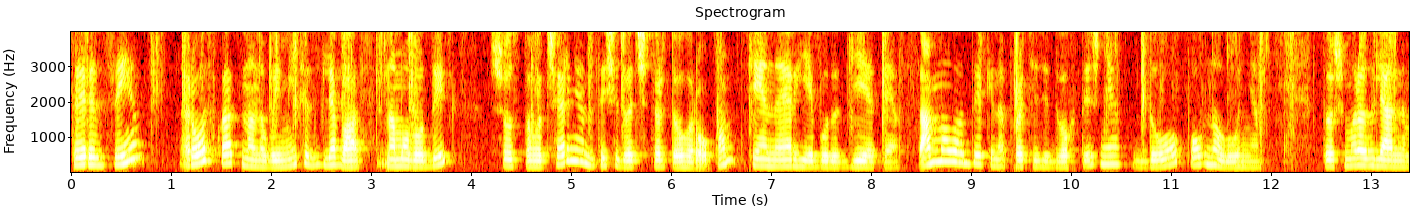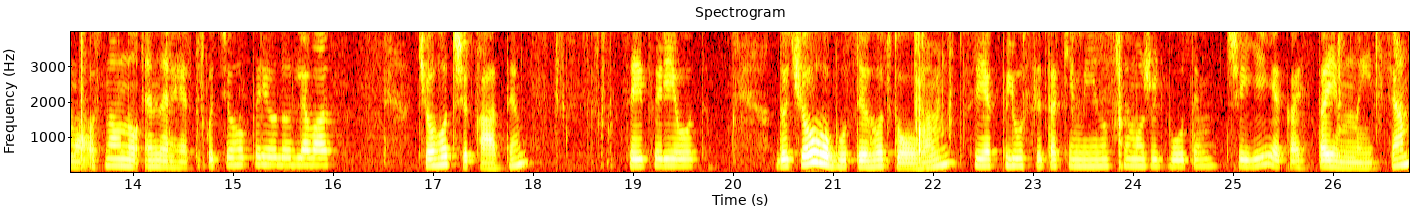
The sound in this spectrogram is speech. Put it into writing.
Терези. Розклад на новий місяць для вас на молодик 6 червня 2024 року. Ці енергії будуть діяти в сам молодик і на протязі двох тижнів до повнолуння. Тож ми розглянемо основну енергетику цього періоду для вас, чого чекати в цей період, до чого бути готовим. Це як плюси, так і мінуси можуть бути. Чи є якась таємниця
